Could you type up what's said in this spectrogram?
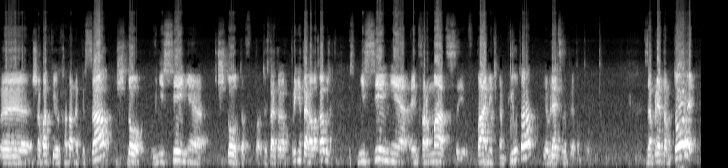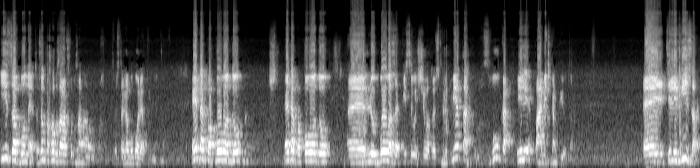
э, Шаббат Килхада написал, что внесение что-то, то есть это принятая галаха, то есть внесение информации в память компьютера является запретом Торы. Запретом Торы и забуне. То есть он пошел по Заравшему Заналу. То есть это как бы более принято. Это по поводу, это по поводу э, любого записывающего, то есть предмета, звука или память компьютера э, телевизоры.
